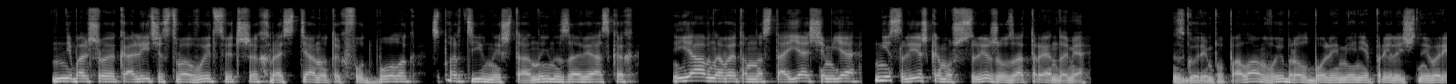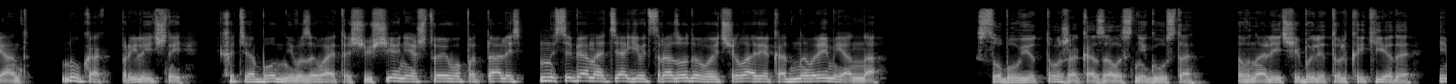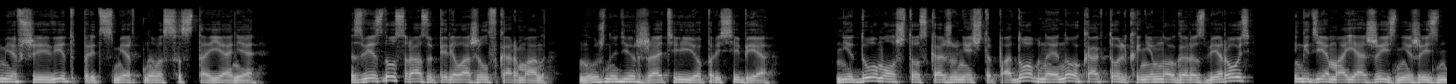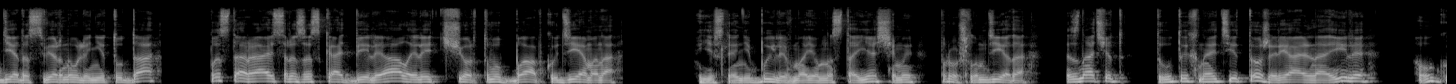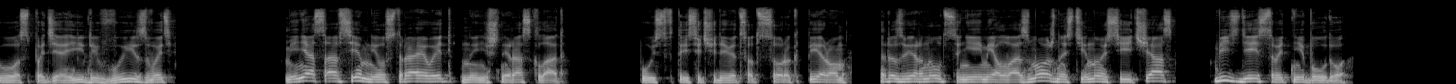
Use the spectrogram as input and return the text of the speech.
Небольшое количество выцветших, растянутых футболок, спортивные штаны на завязках. Явно в этом настоящем я не слишком уж слежу за трендами. С горем пополам выбрал более-менее приличный вариант. Ну как приличный, хотя бы он не вызывает ощущения, что его пытались на себя натягивать сразу двое человек одновременно. С обувью тоже оказалось не густо. В наличии были только кеды, имевшие вид предсмертного состояния. Звезду сразу переложил в карман. Нужно держать ее при себе. Не думал, что скажу нечто подобное, но как только немного разберусь, где моя жизнь и жизнь деда свернули не туда, постараюсь разыскать Белиал или чертову бабку демона. Если они были в моем настоящем и прошлом деда, значит, Тут их найти тоже реально. Или, о господи, или вызвать. Меня совсем не устраивает нынешний расклад. Пусть в 1941-м развернуться не имел возможности, но сейчас бездействовать не буду.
